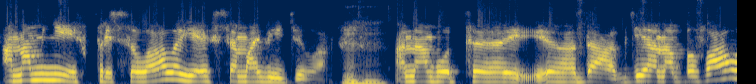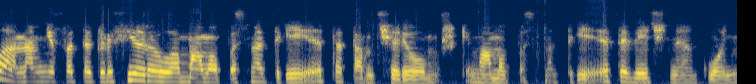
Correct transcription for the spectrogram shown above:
она мне их присылала, я их сама видела. Угу. Она вот, э, э, да, где она бывала, она мне фотографировала, мама, посмотри, это там черемушки, мама, посмотри, это вечный огонь.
